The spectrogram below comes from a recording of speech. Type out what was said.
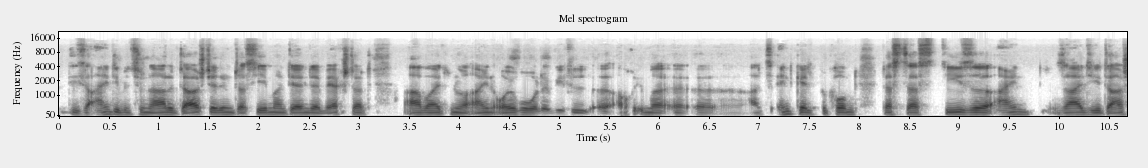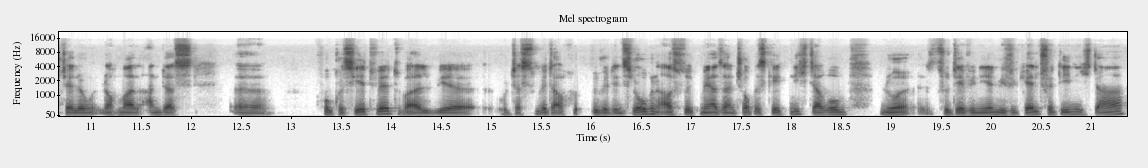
diese eindimensionale Darstellung, dass jemand, der in der Werkstatt arbeitet, nur ein Euro oder wie viel äh, auch immer äh, äh, als Entgelt bekommt, dass das diese einseitige Darstellung nochmal anders äh, fokussiert wird, weil wir, und das wird auch über den Slogan ausgedrückt, mehr als ein Job, es geht nicht darum, nur zu definieren, wie viel Geld verdiene ich da,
